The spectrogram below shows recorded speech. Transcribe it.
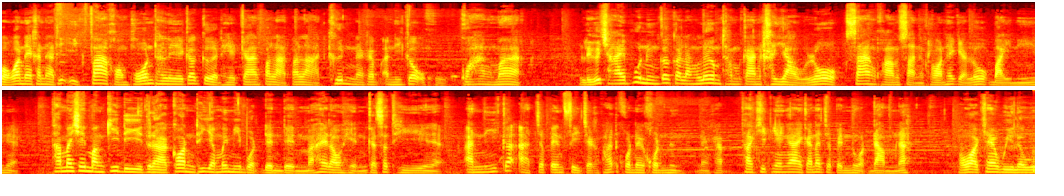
บอกว่าในขณะที่อีกฝ้าของโพ้นทะเลก็เกิดเหตุการณ์ประหลาดๆขึ้นนะครับ อันนี้ก็โอ้โหกว้างมาก หรือชายผู้หนึ่งก็กำลังเริ่มทำการเขย่าโลก สร้างความสั่นคลอนให้แก่โลกใบนี้เนี่ย ถ้าไม่ใช่มังกี้ดีดราก้อนที่ยังไม่มีบทเด่นๆ มาให้เราเห็นกันสักทีเนี่ย อันนี้ก็อาจจะเป็นสี่จักรพรรดิคนใดคนหนึ่งนะครับ ถ้าคิดง่ายๆก็น่าจะเป็นหนวดดำนะ เพราะว่าแค่วีละเว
